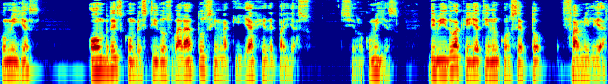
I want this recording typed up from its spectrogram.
comillas, hombres con vestidos baratos y maquillaje de payaso, cierro comillas, debido a que ella tiene un concepto familiar,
